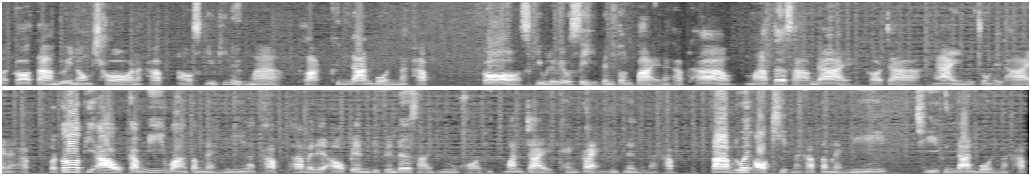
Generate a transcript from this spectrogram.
แล้วก็ตามด้วยน้องชอนะครับ เอาสกิลที่ 1 มาผลักขึ้นด้านบนนะครับ ก็สกิลเลเวล4เป็นต้นไปนะครับ ถ้ามาสเตอร์3ได้ก็จะง่ายในช่วงท้ายๆนะครับ แล้วก็พี่เอากัมมี่วางตำแหน่งนี้นะครับ ถ้าไม่ได้เอาเป็นดีเฟนเดอร์สายฮิลขอที่มั่นใจแข็งแกร่งนิดหนึ่งนะครับ ตามด้วยออคิดนะครับตำแหน่งนี้ชี้ขึ้นด้านบนนะครับ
